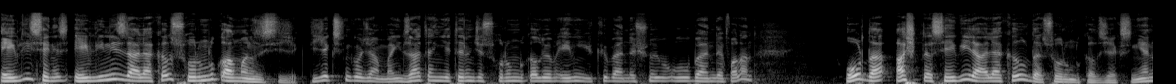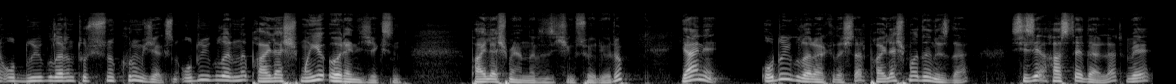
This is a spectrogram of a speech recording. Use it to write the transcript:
evliyseniz evliliğinizle alakalı sorumluluk almanızı isteyecek. Diyeceksin ki hocam ben zaten yeterince sorumluluk alıyorum. Evin yükü bende, şunu bu bende falan. Orada aşkla, sevgiyle alakalı da sorumluluk alacaksın. Yani o duyguların turşusunu kurmayacaksın. O duygularını paylaşmayı öğreneceksin. Paylaşmayanlarınız için söylüyorum. Yani o duygular arkadaşlar paylaşmadığınızda sizi hasta ederler ve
